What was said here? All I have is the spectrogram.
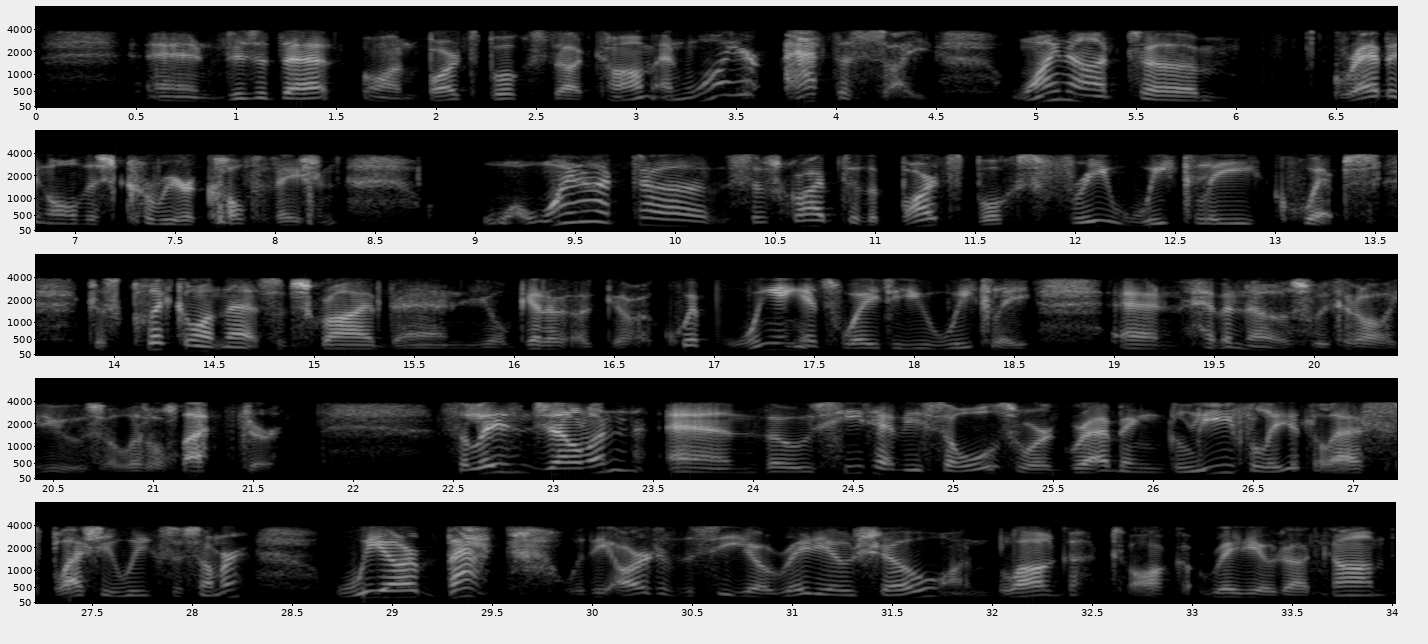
And visit that on bartsbooks.com. And while you're at the site, why not um, grabbing all this career cultivation? Wh- Why not uh, subscribe to the Bart's Books free weekly quips? Just click on that subscribe, and you'll get a, a, a quip winging its way to you weekly. And heaven knows we could all use a little laughter. So, ladies and gentlemen, and those heat heavy souls who are grabbing gleefully at the last splashy weeks of summer, we are back with the Art of the CEO radio show on blogtalkradio.com.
